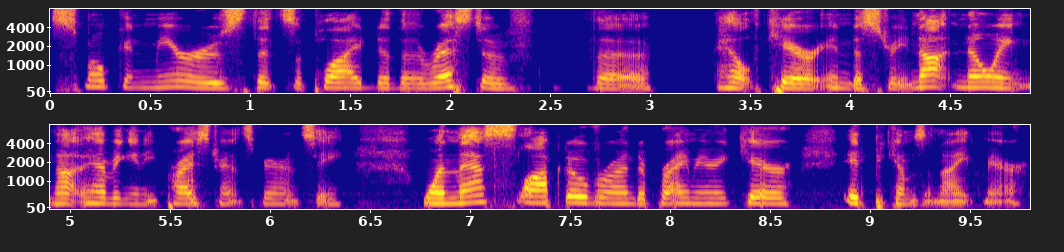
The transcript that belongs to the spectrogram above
smoke and mirrors that's applied to the rest of the healthcare industry, not knowing, not having any price transparency. When that's slopped over onto primary care, it becomes a nightmare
